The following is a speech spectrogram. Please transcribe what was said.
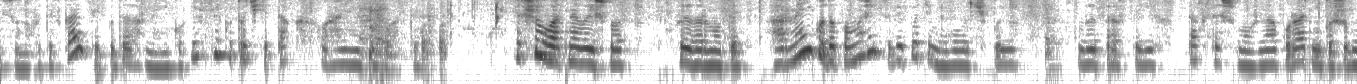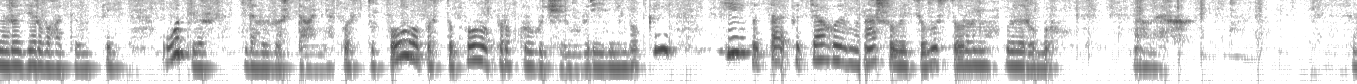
Ось воно витискається і буде гарненько. І всі куточки так організувати. Якщо у вас не вийшло вивернути гарненько, допоможіть собі потім голочкою. Виправте їх. Так теж можна акуратненько, щоб не розірвати оцей отвір для вивертання. Поступово, поступово прокручуємо в різні боки і витягуємо нашу лицеву сторону виробу наверх. Все.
